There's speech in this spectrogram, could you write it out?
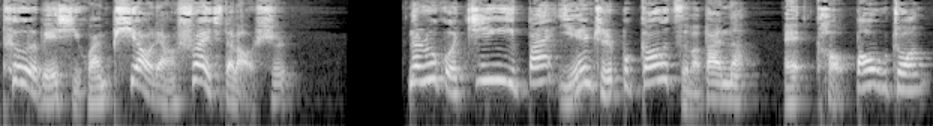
特别喜欢漂亮帅气的老师。那如果基因一般、颜值不高怎么办呢？哎，靠包装，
